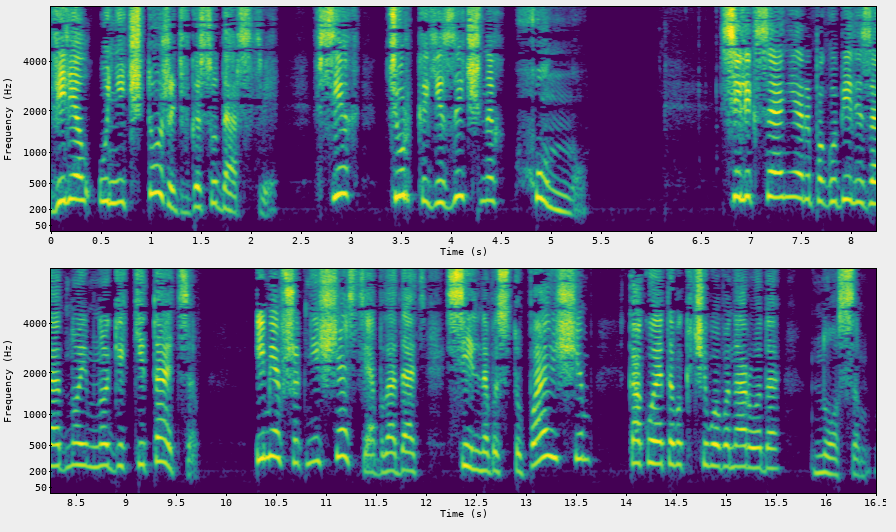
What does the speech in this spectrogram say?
велел уничтожить в государстве всех тюркоязычных хунну. Селекционеры погубили заодно и многих китайцев, имевших несчастье обладать сильно выступающим, как у этого кочевого народа, носом.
